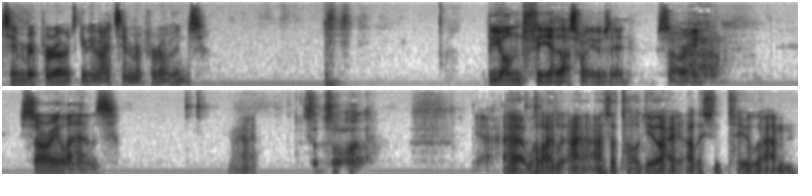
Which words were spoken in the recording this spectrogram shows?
Tim Ripper Owens. Give me my Tim Ripper Owens. Beyond Fear, that's what he was in. Sorry. Uh, Sorry, lads. Right. so, so what? Yeah. Uh, well, I, I, as I told you, I, I listened to um,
